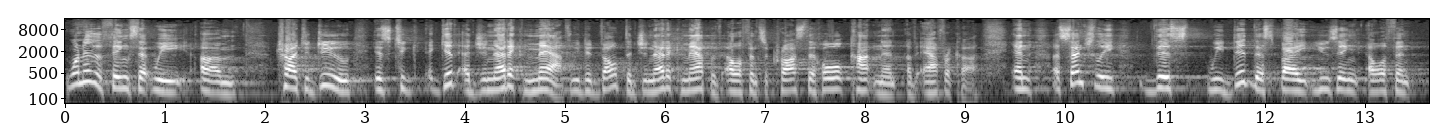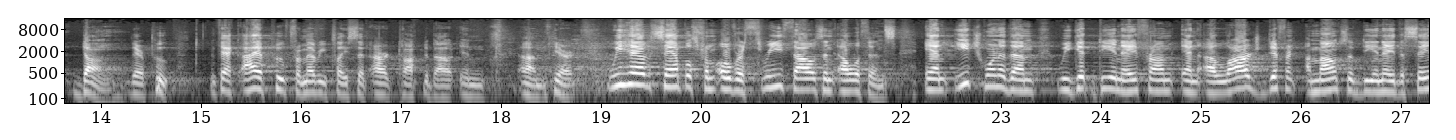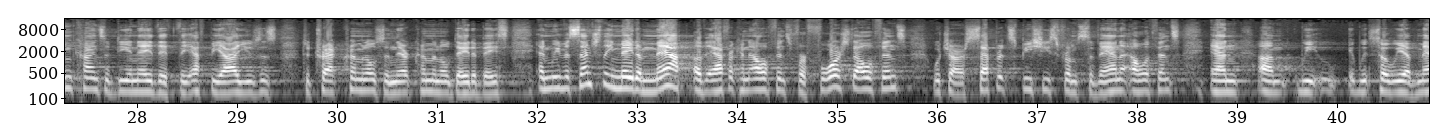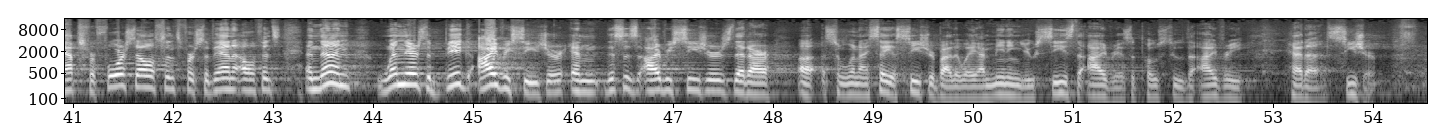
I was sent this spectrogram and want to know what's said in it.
one of the things that we um, tried to do is to get a genetic map. We developed a genetic map of elephants across the whole continent of Africa. And essentially, this, we did this by using elephant dung, their poop. In fact, I have poop from every place that Art talked about in um, here. We have samples from over 3,000 elephants, and each one of them we get DNA from, and a large different amounts of DNA, the same kinds of DNA that the FBI uses to track criminals in their criminal database. And we've essentially made a map of African elephants for forest elephants, which are a separate species from savanna elephants. And um, we, so we have maps for forest elephants, for savanna elephants. And then when there's a big ivory seizure, and this is ivory seizures that are uh, so when I say a seizure, by the way, I'm meaning you seize the ivory as opposed to the ivory had a seizure.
